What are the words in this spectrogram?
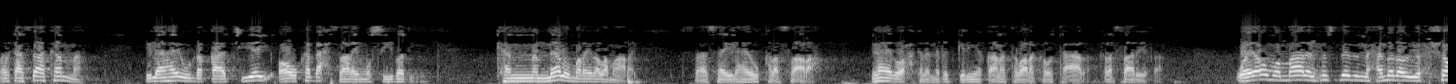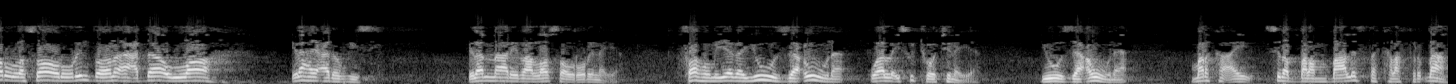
Markaasaa kanna ilaahay uu dhaqaajiyey oo uu ka dhex saaray musiibadii. Kanna meeluu marayba lama arag saasaa ilaahay u kala saaraa ilahay baa wax kala nabadgelin yaqaana tabaaraka wa tacaala kala saar yaqaan wa yowma maalin xus nebi maxamed ow yuxsharu la soo ururin doono acdaau ullah ilaahay cadowgiisii ila naari baa loo soo ururinaya. Fahum iyaga yuuzacuuna waa la isu joojinaya. Yuuzacuuna marka ay sida balanbaalista kala firdhaan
